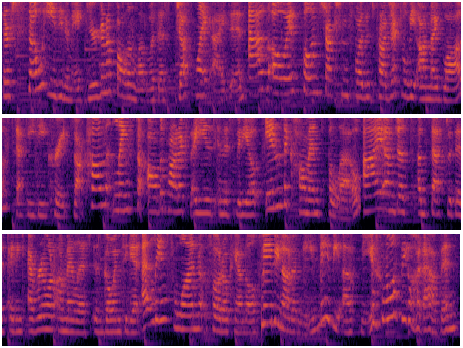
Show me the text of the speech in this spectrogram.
They're so easy to make. You're gonna fall in love with this just like I did. As always, full instructions for this project will be on my blog, stephiedeecreates.com. Links to all the products I used in this video in the comments below. I am just obsessed with this. I think everyone on my list is going to get at least one photo candle. Maybe not of me, maybe of me. we'll see what happens.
